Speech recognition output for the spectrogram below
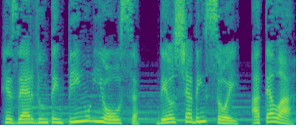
Reserve um tempinho e ouça. Deus te abençoe. Até lá!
